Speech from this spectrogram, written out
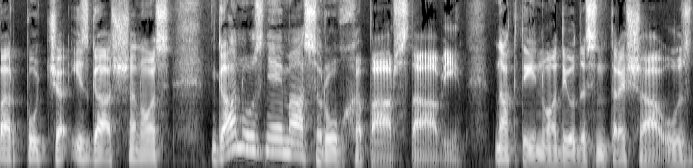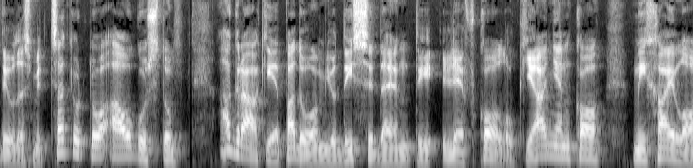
par puča izgāšanos, gan uzņēmās Ruha pārstāvji. Naktī no 23. uz 24. augustu agrākie padomju disidenti Ļevko Lukjaņenko, Mihailo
